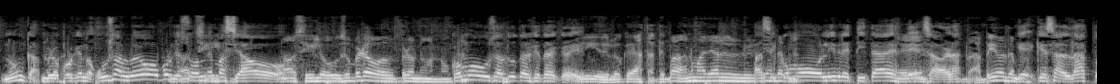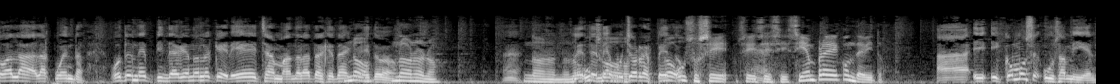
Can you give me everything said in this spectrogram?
¿Nunca? ¿Pero porque no usan luego o porque son demasiado...? No, sí, lo uso, pero, pero no, no. ¿Cómo usas tu tarjeta de crédito? Sí, lo que hasta te pagan nomás ya el... Así como libretita de despensa, ¿verdad? Rápido que, que saldás toda la, cuenta. ¿Vos tenés pinta que no le querés echar mano a la tarjeta de crédito? No, no, no. Eh. No, no, no. Le tenés mucho respeto. No, uso, sí, sí, sí, sí. Siempre con débito. Ah, ¿y, cómo se usa, Miguel?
